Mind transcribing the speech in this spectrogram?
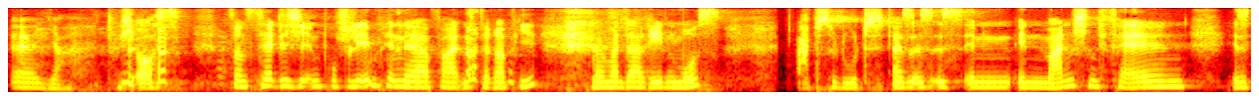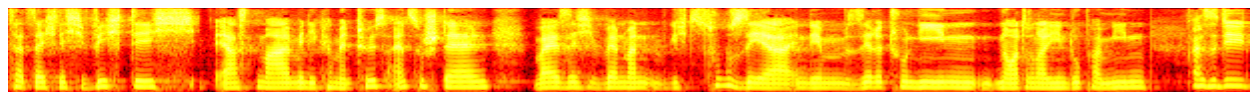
Äh, ja, durchaus. Sonst hätte ich ein Problem in der Verhaltenstherapie, wenn man da reden muss. Absolut. Also es ist in, in manchen Fällen ist es tatsächlich wichtig, erstmal medikamentös einzustellen, weil sich, wenn man wirklich zu sehr in dem Serotonin, Noradrenalin, Dopamin also die,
